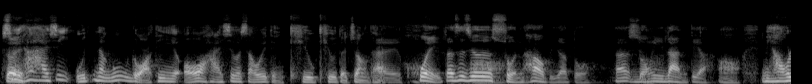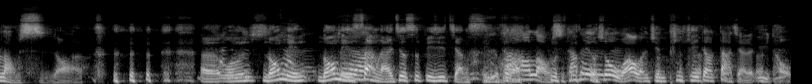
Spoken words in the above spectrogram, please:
所以它还是我那种软天偶尔还是会稍微有点 Q Q 的状态。会，但是就是损耗比较多。它容易烂掉哦，你好老实哦。呃，我们农民农民上来就是必须讲实话。他好老实，他没有说我要完全 PK 掉大甲的芋头，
